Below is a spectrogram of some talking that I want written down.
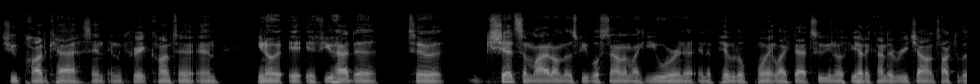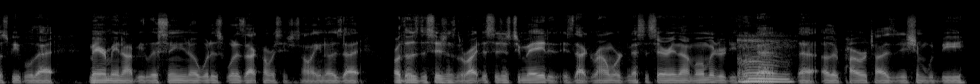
shoot podcasts and, and create content. And you know if, if you had to to shed some light on those people sounding like you were in a, in a pivotal point like that too you know if you had to kind of reach out and talk to those people that may or may not be listening you know what is what does that conversation sound like? You know is that are those decisions the right decisions to be made? Is, is that groundwork necessary in that moment or do you think Um, that that other prioritization would be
